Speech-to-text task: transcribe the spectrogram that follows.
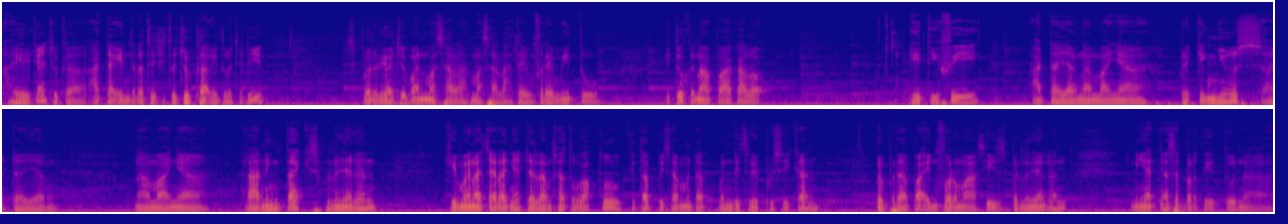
akhirnya juga ada interest di situ juga gitu jadi sebenarnya cuma masalah masalah time frame itu itu kenapa kalau di TV ada yang namanya breaking news, ada yang namanya running tag. Sebenarnya kan gimana caranya dalam satu waktu kita bisa mendistribusikan beberapa informasi. Sebenarnya kan niatnya seperti itu. Nah,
